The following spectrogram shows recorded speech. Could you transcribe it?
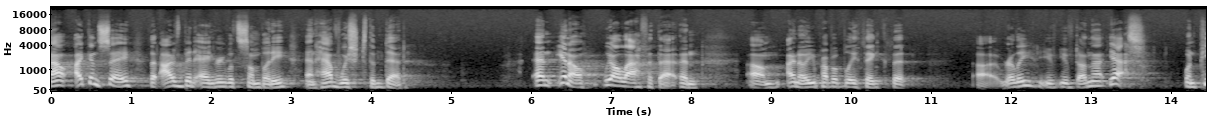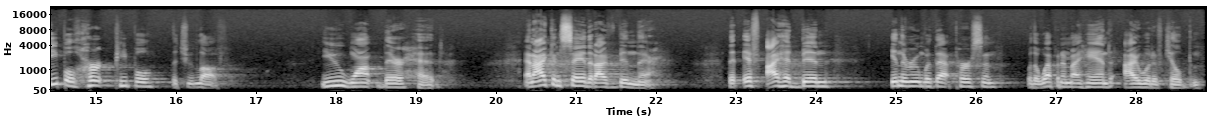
Now, I can say that I've been angry with somebody and have wished them dead. And, you know, we all laugh at that. And um, I know you probably think that, uh, really? You've, you've done that? Yes. When people hurt people that you love, you want their head. And I can say that I've been there. That if I had been in the room with that person with a weapon in my hand, I would have killed them.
